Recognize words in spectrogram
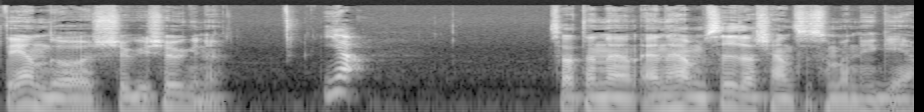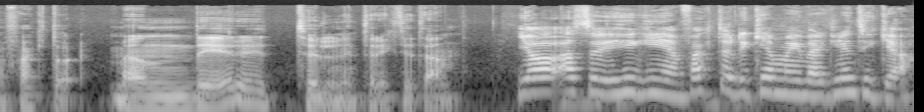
Det är ändå 2020 nu. Ja, Så att en, en hemsida känns ju som en hygienfaktor. Men det är det ju tydligen inte riktigt än. ja alltså hygienfaktor det kan man ju verkligen tycka.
